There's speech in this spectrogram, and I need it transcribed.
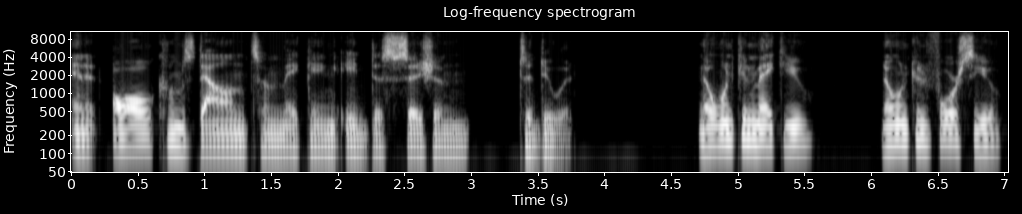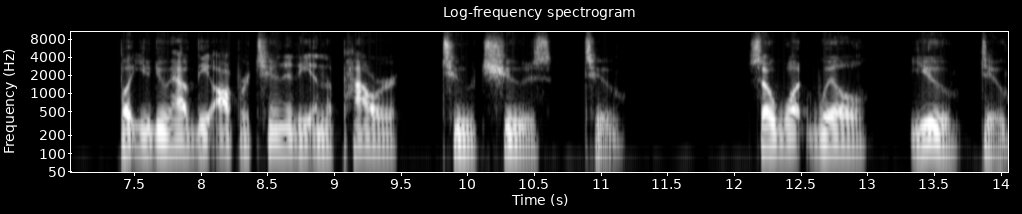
And it all comes down to making a decision to do it. No one can make you, no one can force you, but you do have the opportunity and the power to choose to. So, what will you do?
